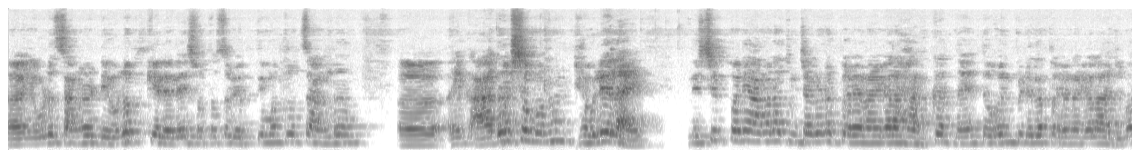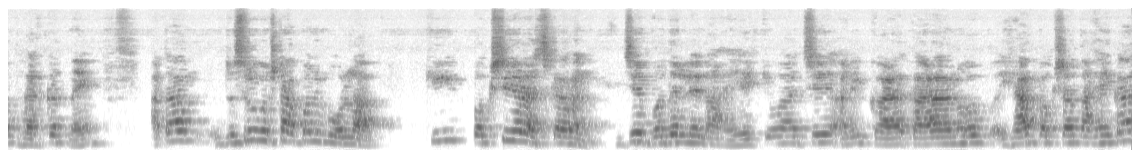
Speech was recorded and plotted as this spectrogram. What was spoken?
एवढं चांगलं डेव्हलप केलेलं आहे. स्वतःचं व्यक्तिमत्व चांगलं एक आदर्श म्हणून ठेवलेलं आहे. निश्चितपणे आम्हाला तुमच्याकडे प्रेरणा घ्यायला हरकत नाही. तरुण पिढीला प्रेरणा घ्यायला अजिबात हरकत नाही. आता दुसरी गोष्ट आपण बोलला की पक्षीय राजकारण जे बदललेलं आहे किंवा जे आणि काळ काळानुभव ह्या पक्षात आहे का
